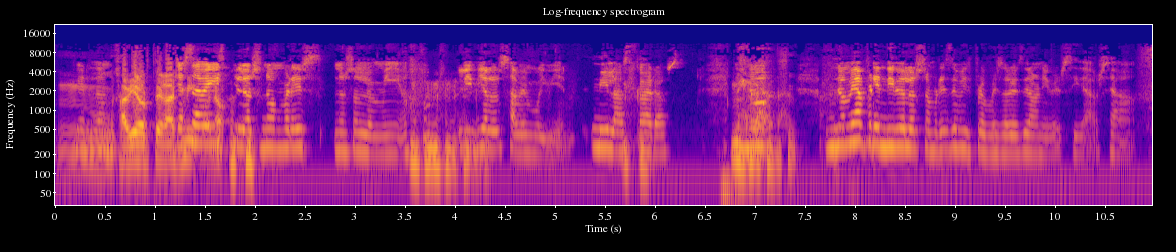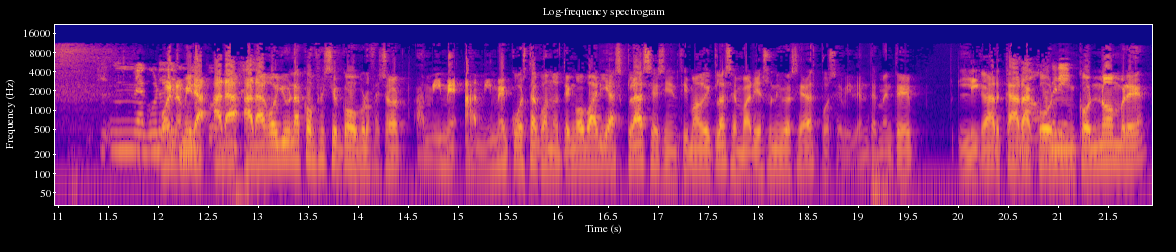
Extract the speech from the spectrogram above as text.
mm, Perdón. Javier Ortega Ya Smith. sabéis bueno, que los nombres no son lo mío. Lidia lo sabe muy bien. Ni las caras. No, no me he aprendido los nombres de mis profesores de la universidad. O sea, me acuerdo Bueno, de mira, ahora, ahora hago yo una confesión como profesor. A mí, me, a mí me cuesta cuando tengo varias clases y encima doy clase en varias universidades, pues evidentemente ligar cara No, con, con nombre.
